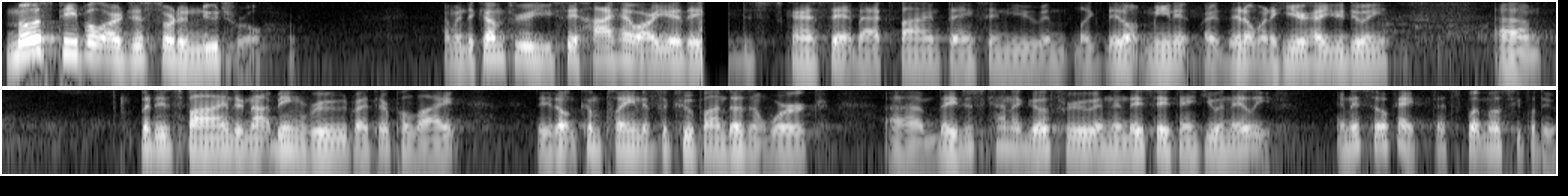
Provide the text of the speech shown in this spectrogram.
Most people are just sort of neutral. I mean, they come through, you say, Hi, how are you? They just kind of say it back, fine, thanks, and you, and like they don't mean it, right? They don't want to hear how you're doing. Um, but it's fine. They're not being rude, right? They're polite. They don't complain if the coupon doesn't work. Um, they just kind of go through and then they say thank you and they leave. And it's okay. That's what most people do.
